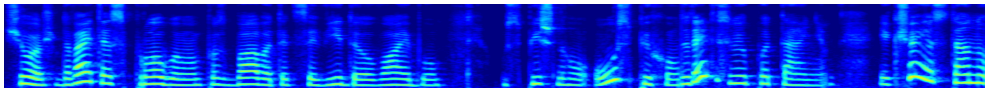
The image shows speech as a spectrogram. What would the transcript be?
Що ж, давайте спробуємо позбавити це відео вайбу успішного успіху. Задайте собі питання: якщо я стану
